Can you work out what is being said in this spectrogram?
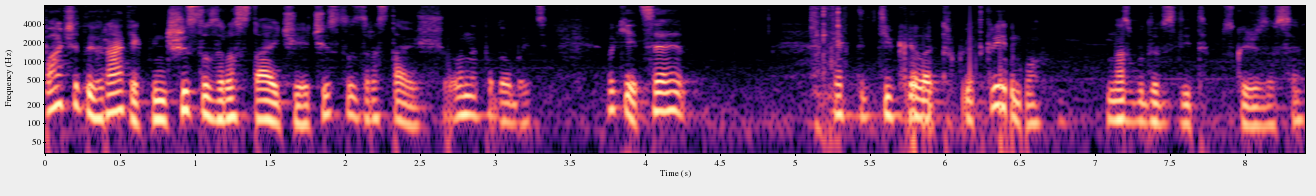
бачите графік, він чисто зростаючий, я чисто зростаю, що не подобається. Окей, це. Як тільки електрику відкриємо, у нас буде взліт, скоріш за все.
